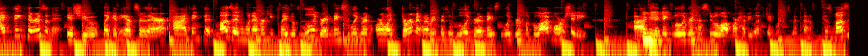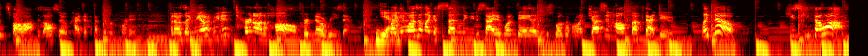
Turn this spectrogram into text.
I think there is an issue, like an answer there. Uh, I think that Muzzin, whenever he plays with Liljegren, makes Liljegren, or like Dermott, whenever he plays with Liljegren, makes Liljegren look a lot more shitty. Uh, 'cause I think Liljegren has to do a lot more heavy lifting when he's with them. Because Muzzin's fall off is also kind of underreported. But I was like, we don't, we didn't turn on Holl for no reason. yeah. Like it wasn't like a suddenly we decided one day, like we just woke up and we're like, Justin Holl, fuck that dude. Like no, he's he fell off,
